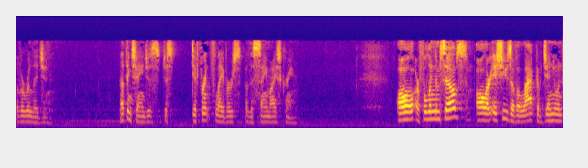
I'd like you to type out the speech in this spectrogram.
of a religion. Nothing changes, just different flavors of the same ice cream. All are fooling themselves. All are issues of a lack of genuine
